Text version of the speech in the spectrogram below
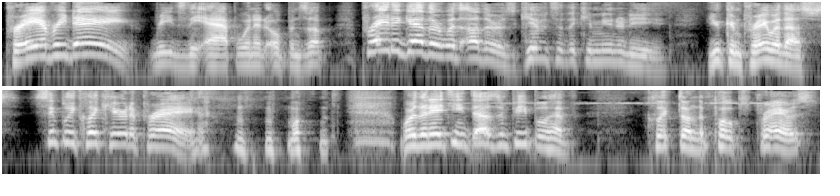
Pray every day, reads the app when it opens up. Pray together with others, give to the community. You can pray with us. Simply click here to pray. More than 18,000 people have clicked on the Pope's prayers.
